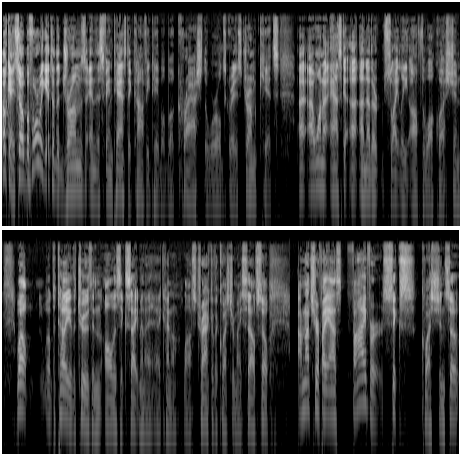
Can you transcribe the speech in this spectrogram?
Okay, so before we get to the drums and this fantastic coffee table book, Crash, the World's Greatest Drum Kits, uh, I want to ask a, another slightly off the wall question. Well, well, to tell you the truth, in all this excitement, I, I kind of lost track of the question myself. So I'm not sure if I asked five or six questions. So,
